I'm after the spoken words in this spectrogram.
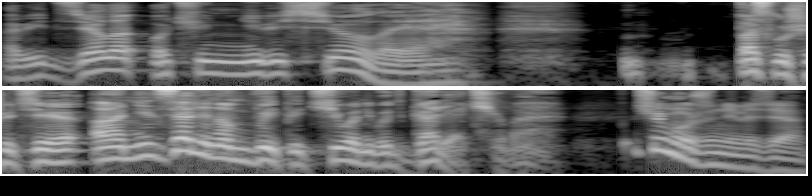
А ведь дело очень невеселое. Послушайте, а нельзя ли нам выпить чего-нибудь горячего? Почему же нельзя?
